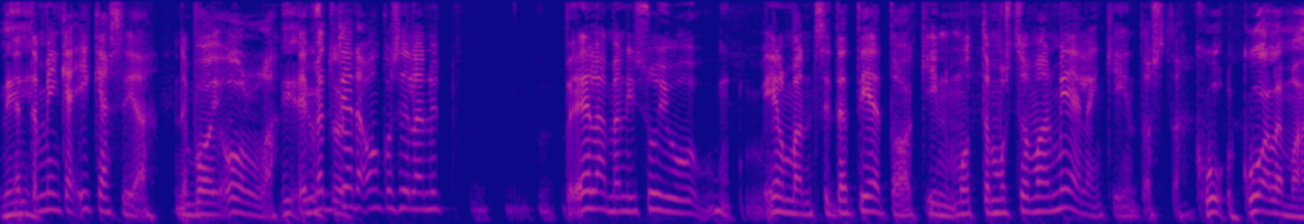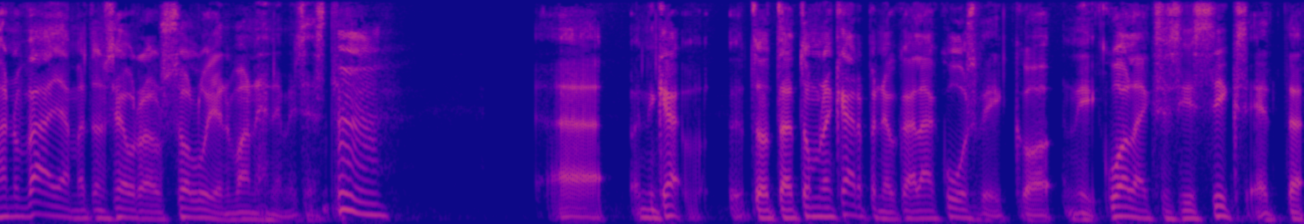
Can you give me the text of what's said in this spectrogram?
Niin. että minkä ikäisiä ne voi olla. Niin, en mä toi- tiedä, onko siellä nyt elämäni sujuu ilman sitä tietoakin, mutta musta se on vaan mielenkiintoista. Ku- kuolemahan on vääjäämätön seuraus solujen vanhenemisesta. Mm. Ää, niin kä- tota, tuommoinen kärpänen, joka elää kuusi viikkoa, niin kuoleeko se siis siksi, että,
